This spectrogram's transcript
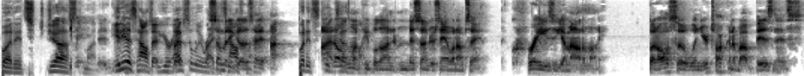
but it's just money. It is house. But, you're but absolutely right. Somebody goes, money. "Hey, I, but it's I don't want money. people to under, misunderstand what I'm saying. Crazy amount of money, but also when you're talking about business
